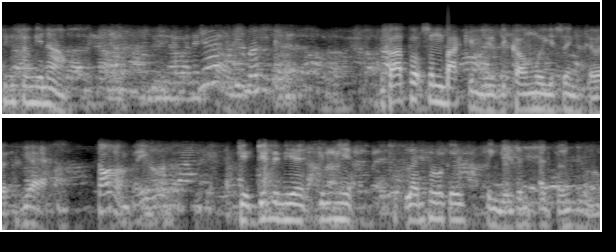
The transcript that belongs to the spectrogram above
Sing a song you know. If I put some backing music on, will you sing to it? Yeah. Give, give him your, give him your, let him look at his fingers and headphones as well.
